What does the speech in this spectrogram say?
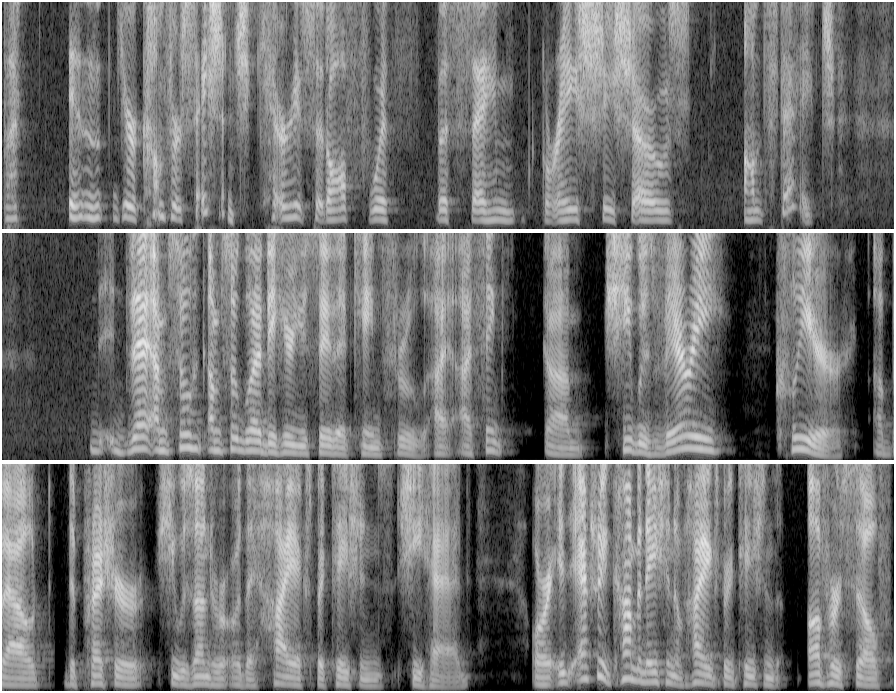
But in your conversation, she carries it off with the same grace she shows on stage. That I'm so I'm so glad to hear you say that came through. I I think um, she was very clear about the pressure she was under or the high expectations she had or it, actually a combination of high expectations of herself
